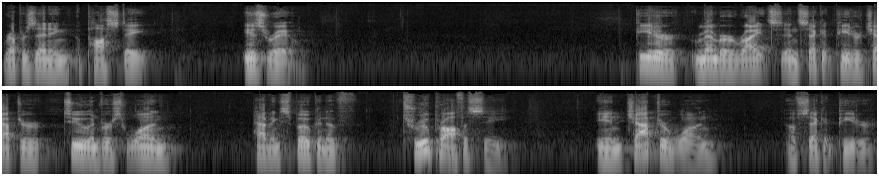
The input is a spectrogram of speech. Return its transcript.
representing apostate Israel. Peter, remember, writes in 2 Peter chapter 2 and verse 1, having spoken of true prophecy in chapter 1 of 2 Peter,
